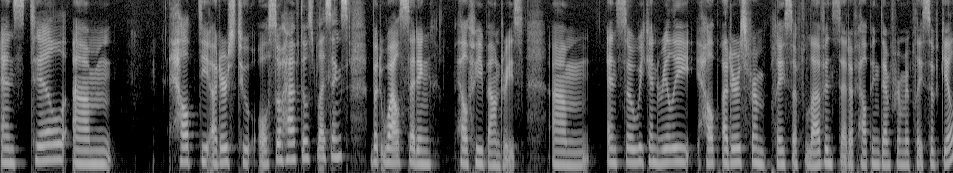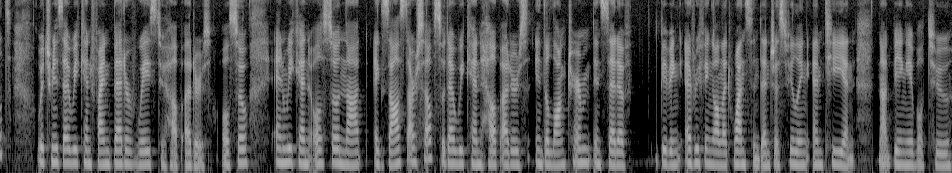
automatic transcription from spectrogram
and still um, help the others to also have those blessings, but while setting healthy boundaries. Um, and so we can really help others from a place of love instead of helping them from a place of guilt, which means that we can find better ways to help others also. And we can also not exhaust ourselves so that we can help others in the long term instead of giving everything all at once and then just feeling empty and not being able to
